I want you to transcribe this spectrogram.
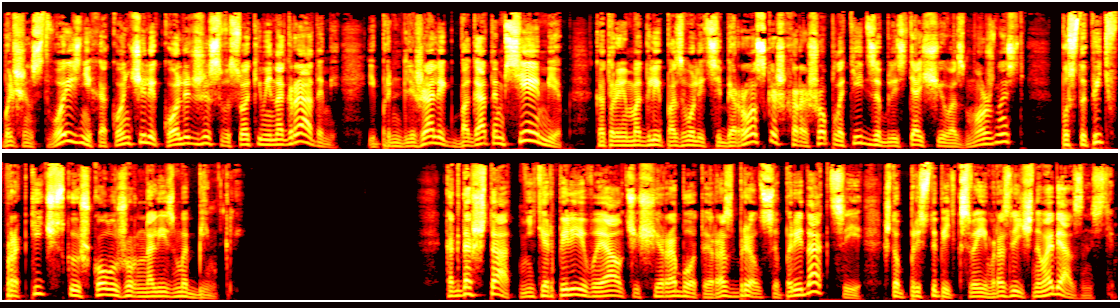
Большинство из них окончили колледжи с высокими наградами и принадлежали к богатым семьям, которые могли позволить себе роскошь хорошо платить за блестящую возможность поступить в практическую школу журнализма Бинкли. Когда штат, нетерпеливый и алчущий работы, разбрелся по редакции, чтобы приступить к своим различным обязанностям,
